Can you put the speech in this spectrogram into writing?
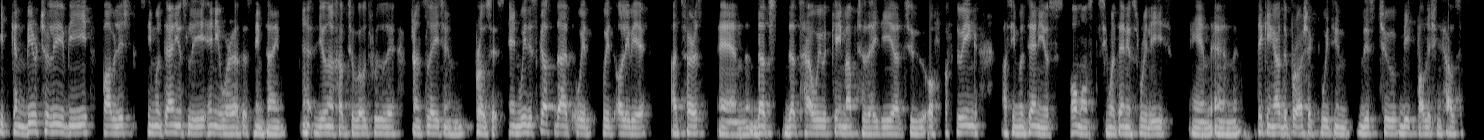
it can virtually be published simultaneously anywhere at the same time. you don't have to go through the translation process. And we discussed that with, with Olivier at first. And that's, that's how we came up to the idea to, of, of doing a simultaneous, almost simultaneous release and, and taking out the project within these two big publishing houses.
